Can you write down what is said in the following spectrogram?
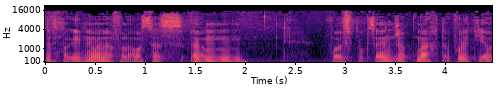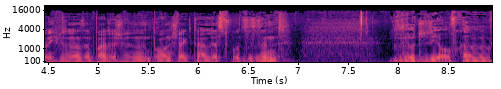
Das mal gehen wir davon aus, dass ähm, Wolfsburg seinen Job macht, obwohl ich die auch nicht besonders sympathisch finde und Braunschweig da lässt, wo sie sind. Würde die Aufgabe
